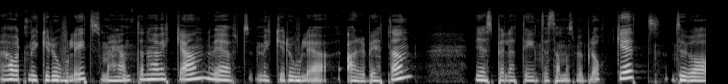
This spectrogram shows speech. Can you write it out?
har varit mycket roligt som har hänt den här veckan. Vi har haft mycket roliga arbeten. Vi har spelat in tillsammans med Blocket. Du har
